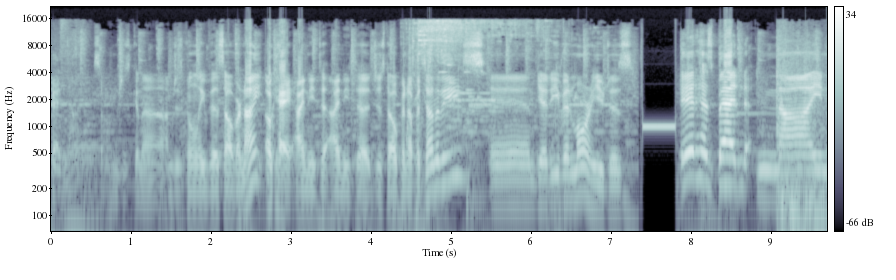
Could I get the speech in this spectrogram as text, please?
bedtime, so I'm just gonna I'm just gonna leave this overnight. Okay, I need to I need to just open up a ton of these and get even more huges. It has been nine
